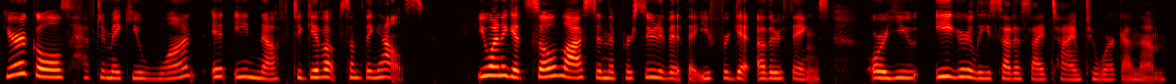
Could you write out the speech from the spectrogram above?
Your goals have to make you want it enough to give up something else. You want to get so lost in the pursuit of it that you forget other things, or you eagerly set aside time to work on them.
